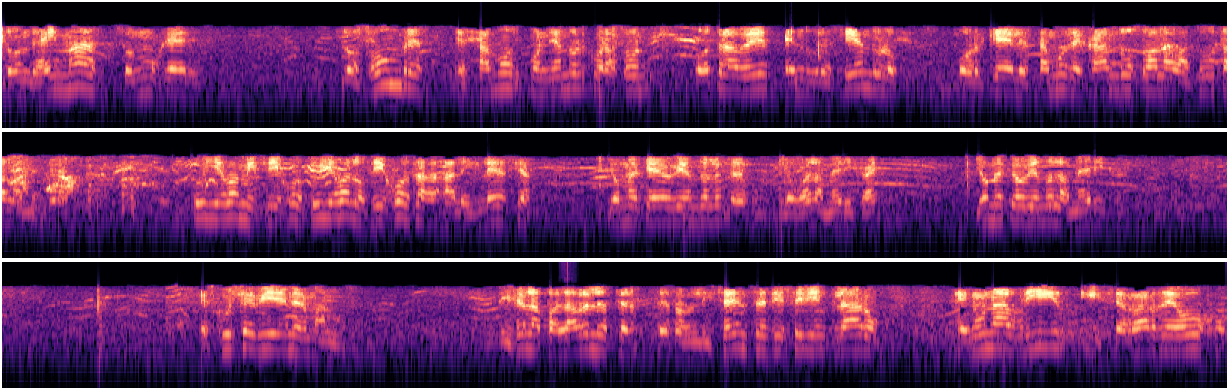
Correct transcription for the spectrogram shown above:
donde hay más son mujeres. Los hombres estamos poniendo el corazón otra vez, endureciéndolo, porque le estamos dejando toda la batuta a la mujer. Tú llevas a mis hijos, tú llevas a los hijos a, a la iglesia. Yo me quedo viendo, luego a la América, ¿eh? Yo me quedo viendo la América. Escuche bien, hermanos. Dice la palabra de los tesalonicenses, dice bien claro, en un abrir y cerrar de ojos,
